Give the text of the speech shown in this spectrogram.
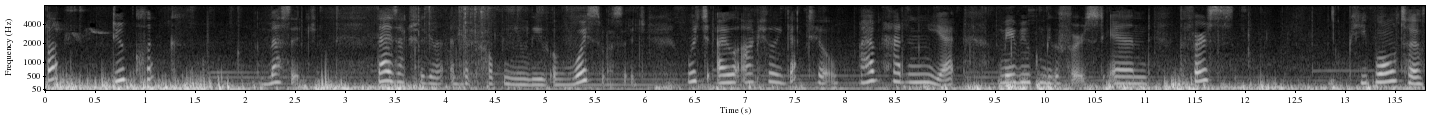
but do click message. That is actually going to end up helping you leave a voice message, which I will actually get to. I haven't had any yet. Maybe you can be the first. And the first people to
